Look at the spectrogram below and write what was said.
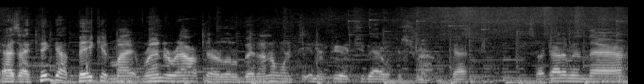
as I think that bacon might render out there a little bit. I don't want it to interfere too bad with the shrimp, okay? So I got them in there.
